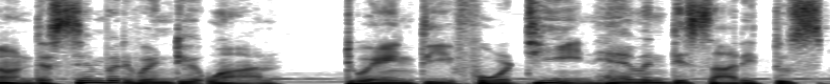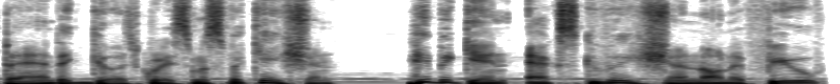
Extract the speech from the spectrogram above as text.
On December 21, 2014, having decided to spend a good Christmas vacation, he began excavation on a field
